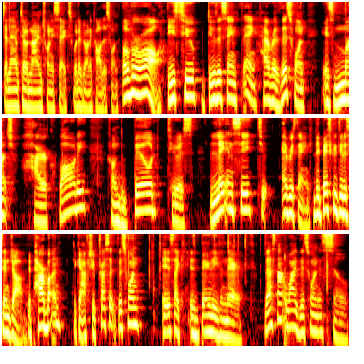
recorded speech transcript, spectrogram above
the Lamto 926, whatever you want to call this one. Overall, these two do the same thing. However, this one is much higher quality from the build to its latency to everything. They basically do the same job. The power button, you can actually press it. This one is like, is barely even there. That's not why this one is so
